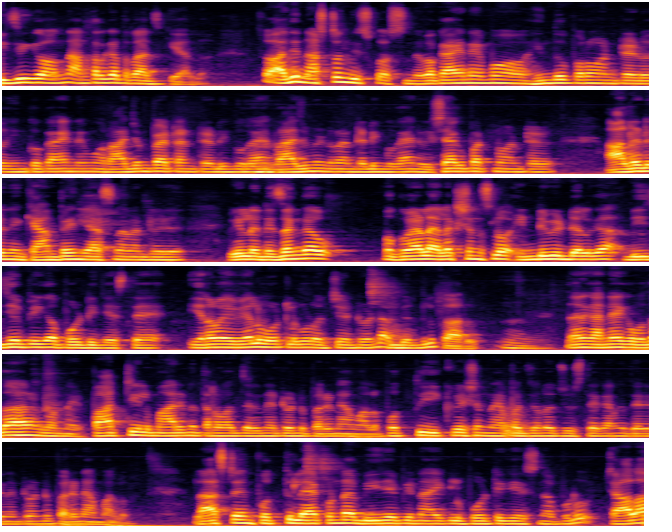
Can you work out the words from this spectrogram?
బిజీగా ఉంది అంతర్గత రాజకీయాల్లో. సో అది నష్టం తీసుకొస్తుంది. ఒక ఆయనేమో హిందూపురం అంటాడు ఇంకొక ఆయనేమో రాజంపేట అంటాడు ఇంకొక ఆయన రాజమండ్రి అంటాడు ఇంకొక ఆయన విశాఖపట్నం అంటాడు. ఆల్రెడీ నేను క్యాంపెయిన్ చేస్తున్నాను అంటాడు వీళ్ళు నిజంగా ఒకవేళ ఎలక్షన్స్లో ఇండివిజువల్గా బీజేపీగా పోటీ చేస్తే ఇరవై వేల ఓట్లు కూడా వచ్చేటువంటి అభ్యర్థులు కారు. దానికి అనేక ఉదాహరణలు ఉన్నాయి. పార్టీలు మారిన తర్వాత జరిగినటువంటి పరిణామాలు పొత్తు ఈక్వేషన్ నేపథ్యంలో చూస్తే కనుక జరిగినటువంటి పరిణామాలు. లాస్ట్ టైం పొత్తు లేకుండా బీజేపీ నాయకులు పోటీ చేసినప్పుడు చాలా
